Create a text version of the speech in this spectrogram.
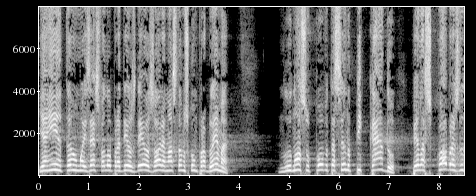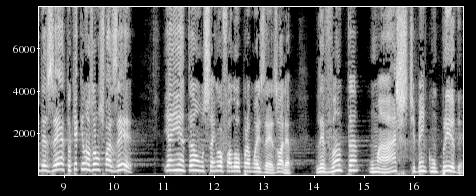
E aí então Moisés falou para Deus: Deus, olha, nós estamos com um problema. O nosso povo está sendo picado pelas cobras do deserto. O que é que nós vamos fazer? E aí então o Senhor falou para Moisés: Olha, levanta uma haste bem comprida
